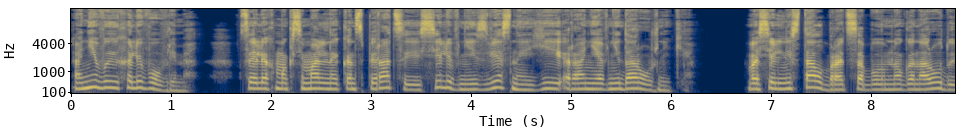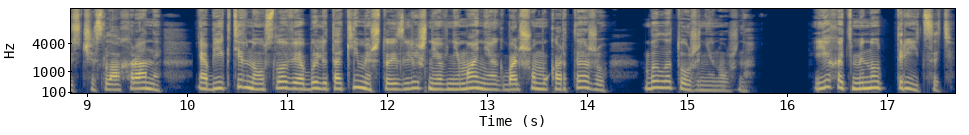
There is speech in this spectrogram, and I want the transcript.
Они выехали вовремя. В целях максимальной конспирации сели в неизвестные ей ранее внедорожники. Василь не стал брать с собой много народу из числа охраны, объективно условия были такими, что излишнее внимание к большому кортежу было тоже не нужно. Ехать минут 30,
